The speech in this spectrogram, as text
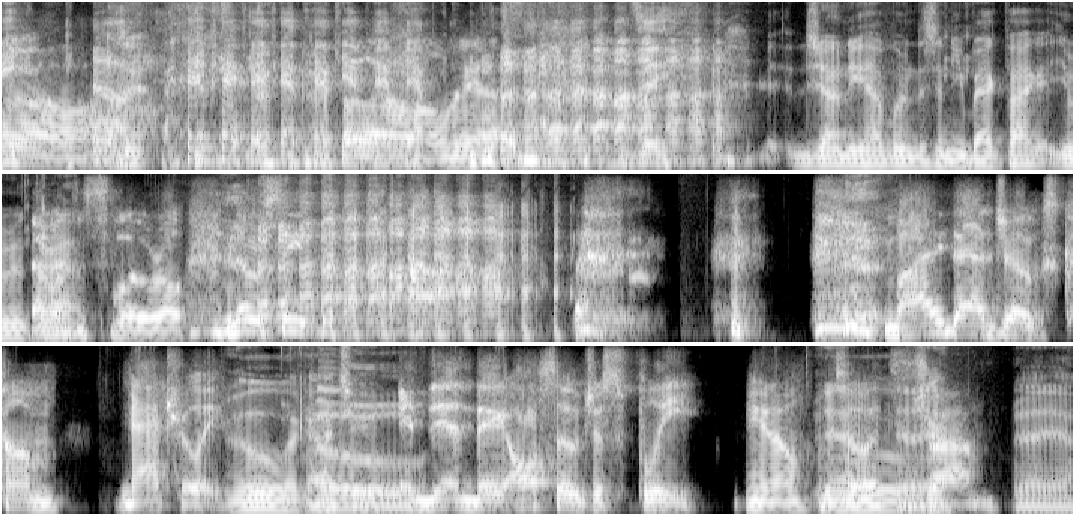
Oh, oh man, John, do you have one that's in your back pocket? You want to that throw was a out? slow roll. No, see, my dad jokes come naturally. Oh, I got you. Oh. And then they also just flee, you know? Yeah. so it's, Sure. um, Yeah, yeah.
